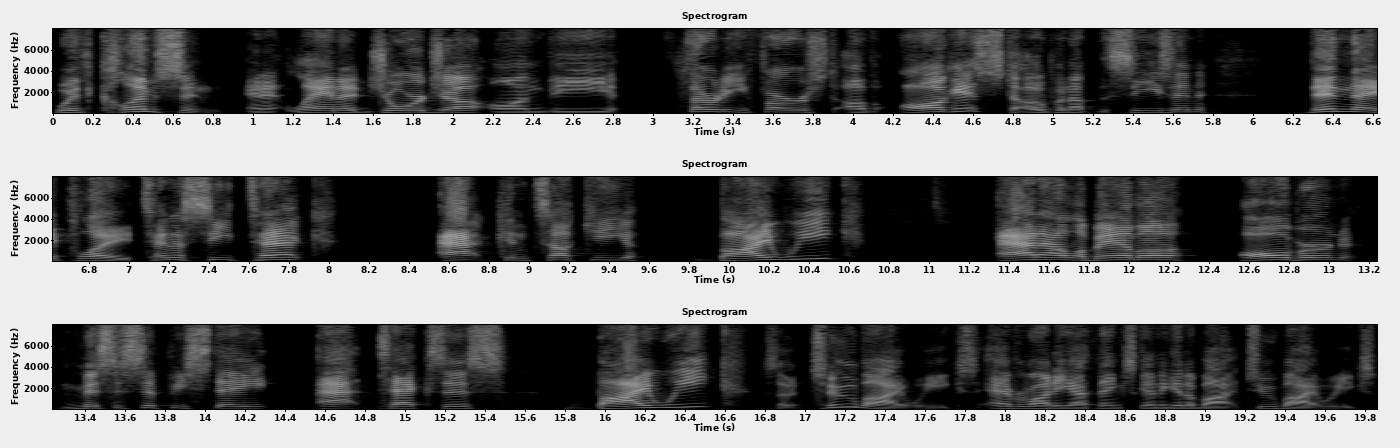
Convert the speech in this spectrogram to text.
with Clemson in Atlanta, Georgia on the 31st of August to open up the season. Then they play Tennessee Tech at Kentucky bye week, at Alabama, Auburn, Mississippi State, at Texas bye week. So two bye weeks. Everybody, I think, is going to get a bye, two bye weeks.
